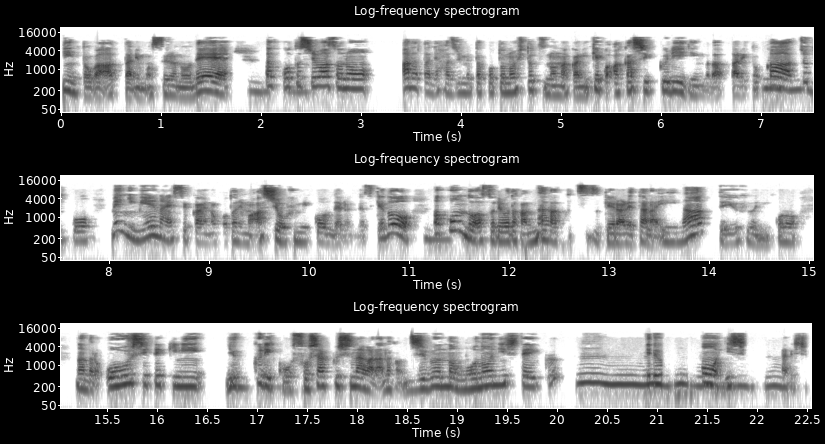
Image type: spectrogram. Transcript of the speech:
ヒントがあったりもするので、うん、今年はその、新たに始めたことの一つの中に結構アカシックリーディングだったりとか、うん。ちょっとこう目に見えない世界のことにも足を踏み込んでるんですけど、うん。まあ、今度はそれをだから長く続けられたらいいなっていうふうに、この、なんだろう、お牛的にゆっくりこう咀嚼しながら、なんか自分のものにしていく。うんうんうんっていううんを意識うんたりし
